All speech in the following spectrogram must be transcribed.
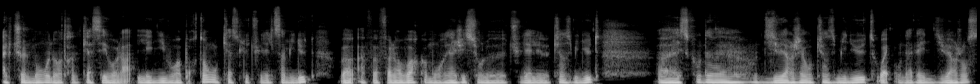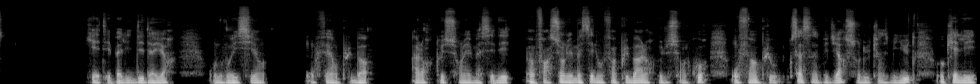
Actuellement, on est en train de casser voilà les niveaux importants. On casse le tunnel 5 minutes. Va, va falloir voir comment on réagit sur le tunnel 15 minutes. Euh, Est-ce qu'on a divergé en 15 minutes? Ouais, on avait une divergence qui a été validée d'ailleurs. On le voit ici. Hein. On fait un plus bas alors que sur les Macédés, enfin sur les Macédés on fait un plus bas alors que sur le cours on fait un plus haut. Donc ça ça veut dire sur du 15 minutes, auquel les,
